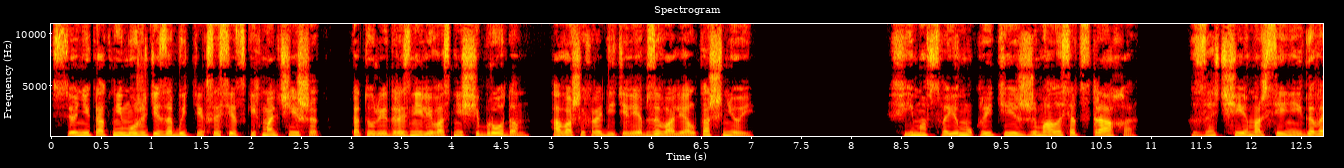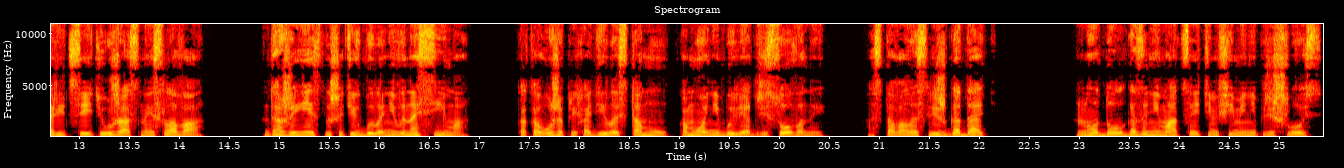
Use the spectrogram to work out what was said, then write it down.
Все никак не можете забыть тех соседских мальчишек, которые дразнили вас нищебродом, а ваших родителей обзывали алкашней. Фима в своем укрытии сжималась от страха. Зачем Арсений говорит все эти ужасные слова? Даже ей слышать их было невыносимо. Каково же приходилось тому, кому они были адресованы, оставалось лишь гадать. Но долго заниматься этим Фиме не пришлось.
